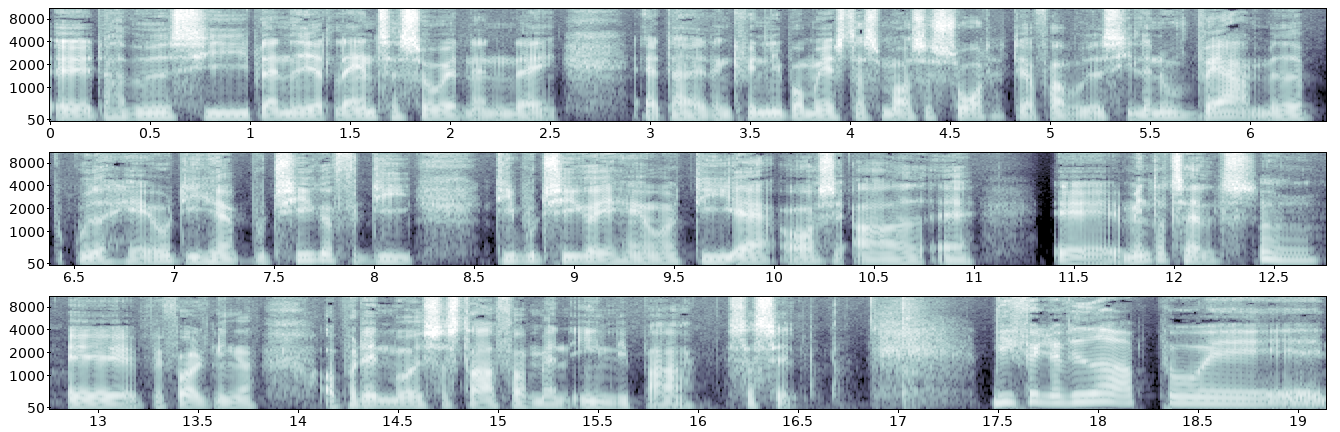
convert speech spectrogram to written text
øh, der har været ude at sige, blandt andet i Atlanta så jeg den anden dag, at der er den kvindelige borgmester, som også er sort, derfra var ude at sige, lad nu være med at gå ud og have de her butikker, fordi de butikker, I haver, de er også ejet af øh, mindretals mm. øh, befolkninger, og på den måde så straffer man egentlig bare sig selv. Vi følger videre op på øh,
